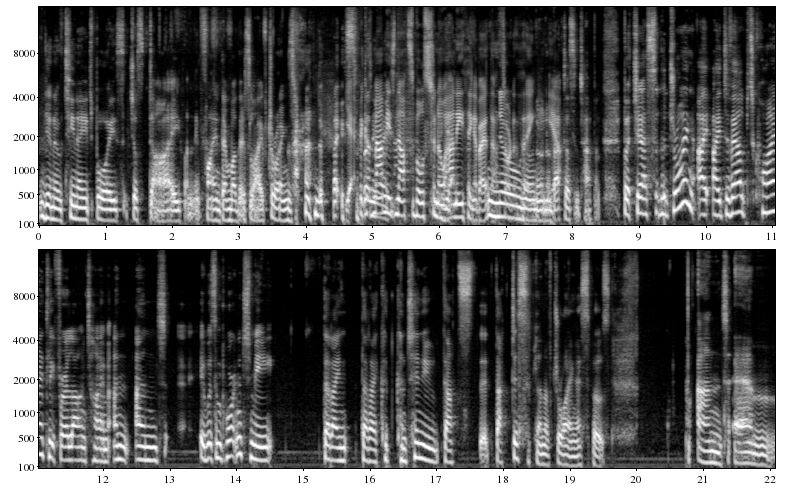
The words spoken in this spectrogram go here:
you know, teenage boys just die when they find their mother's life drawings around the place. Yeah, because anyway, mommy's not supposed to know yeah. anything about that no, sort of thing. No, no, no, yeah. that doesn't happen. But yes, the drawing I, I developed quietly for a long time and and it was important to me that I that I could continue that that discipline of drawing, I suppose. And um,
